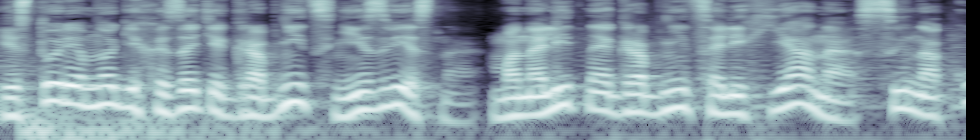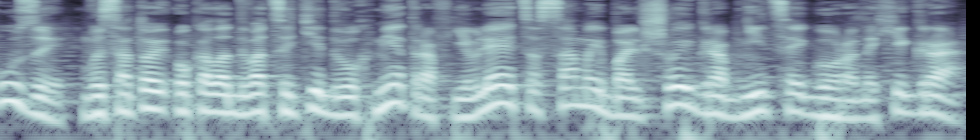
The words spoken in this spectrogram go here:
История многих из этих гробниц неизвестна. Монолитная гробница Лихьяна, сына Кузы, высотой около 22 метров, является самой большой гробницей города Хигра.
